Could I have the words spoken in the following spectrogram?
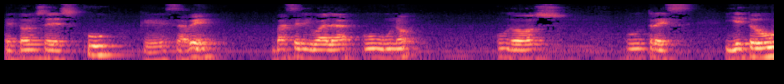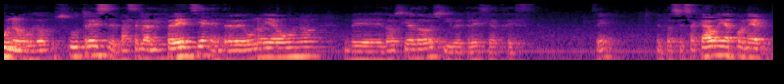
Entonces, U, que es AB, va a ser igual a U1, U2, U3. Y esto U1, U2, U3 va a ser la diferencia entre B1 y A1, B2 y A2 y B3 y A3. Entonces acá voy a poner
